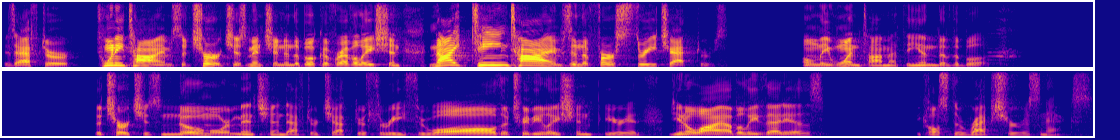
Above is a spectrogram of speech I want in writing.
is after 20 times the church is mentioned in the book of Revelation, 19 times in the first three chapters, only one time at the end of the book. The church is no more mentioned after chapter 3 through all the tribulation period. Do you know why I believe that is? Because the rapture is next,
